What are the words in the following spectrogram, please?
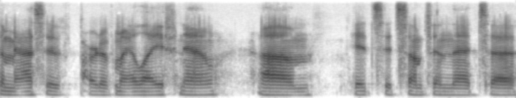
a massive part of my life now. Um, it's it's something that uh,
